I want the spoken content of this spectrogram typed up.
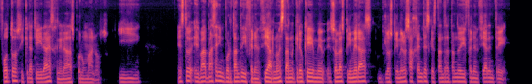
fotos y creatividades generadas por humanos. Y esto eh, va, a ser importante diferenciar, ¿no? Están, creo que son las primeras, los primeros agentes que están tratando de diferenciar entre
